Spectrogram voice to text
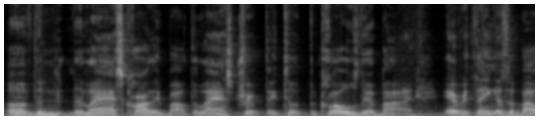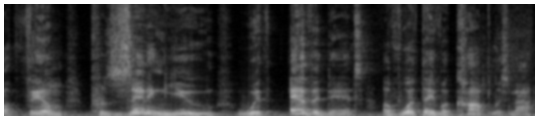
of the, the last car they bought, the last trip they took, the clothes they're buying. Everything is about them presenting you with evidence of what they've accomplished. Now,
